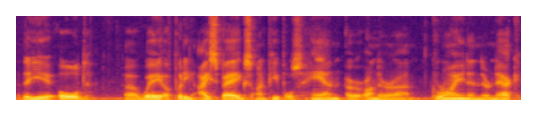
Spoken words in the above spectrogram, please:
The old uh, way of putting ice bags on people's hand or on their uh, groin and their neck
